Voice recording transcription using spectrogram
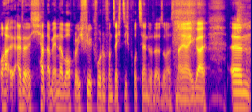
oh, also ich hatte am Ende aber auch, glaube ich, Fehlquote von 60 Prozent oder sowas. Naja, egal. ähm,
